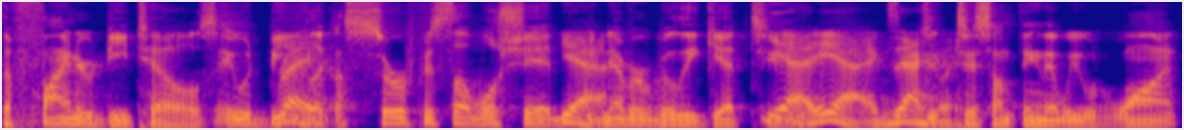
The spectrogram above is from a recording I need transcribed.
the finer details. It would be Right. like a surface level shit. Yeah. We'd never really get to, yeah, yeah, exactly. to, to something that we would want.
